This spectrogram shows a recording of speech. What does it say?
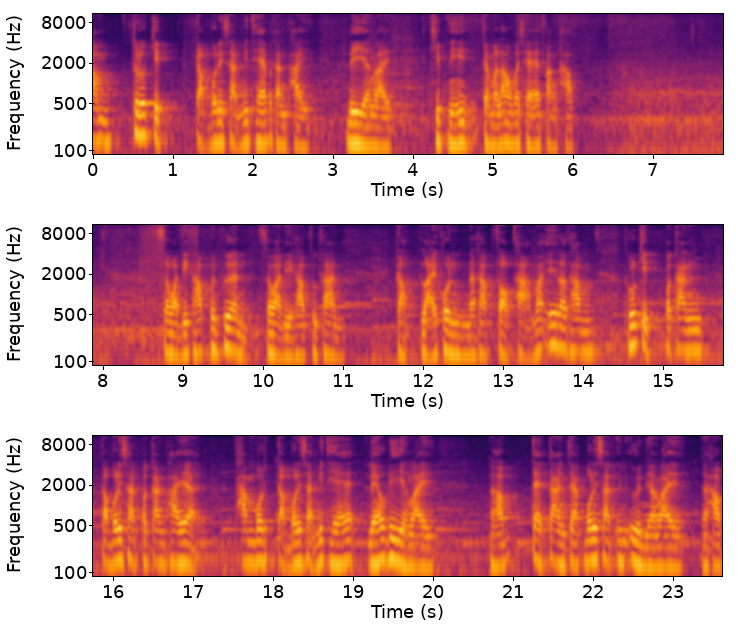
ทำธุรกิจกับบริษัทมิแท้ประกันภัยดีอย่างไร คลิปนี้จะมาเล่ามาแชร์ให้ฟังครับ สวัสดีครับเพื่อนๆ สวัสดีครับทุกท่านกับหลายคนนะครับ สอบถามว่าเอ๊ะเราทำธุรกิจประกันกับบริษัทประกันภัยอะทำกับบริษัทมิแท้แล้วดีอย่างไรนะครับ แตกต่างจากบริษัทอื่นๆอย่างไรนะครับ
